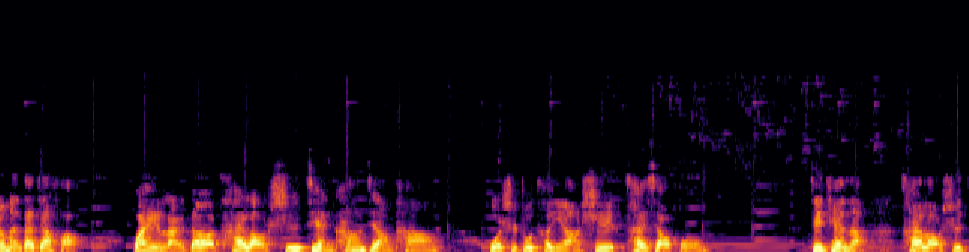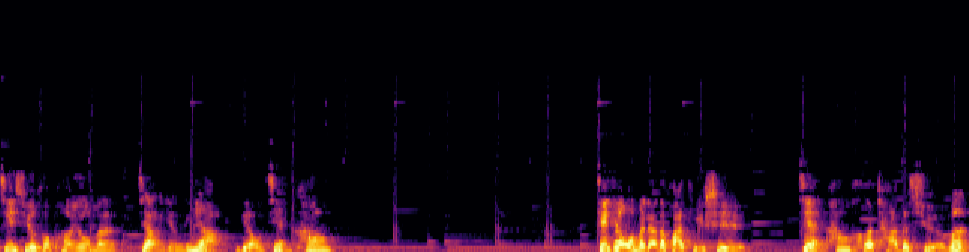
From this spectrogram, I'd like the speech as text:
友们，大家好，欢迎来到蔡老师健康讲堂，我是注册营养师蔡小红。今天呢，蔡老师继续和朋友们讲营养聊健康。今天我们聊的话题是健康喝茶的学问。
